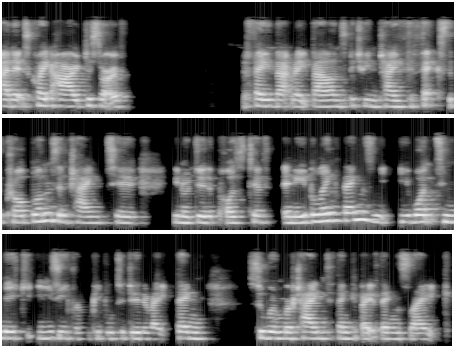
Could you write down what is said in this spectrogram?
and it's quite hard to sort of find that right balance between trying to fix the problems and trying to you know do the positive enabling things. And you want to make it easy for people to do the right thing. So when we're trying to think about things like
